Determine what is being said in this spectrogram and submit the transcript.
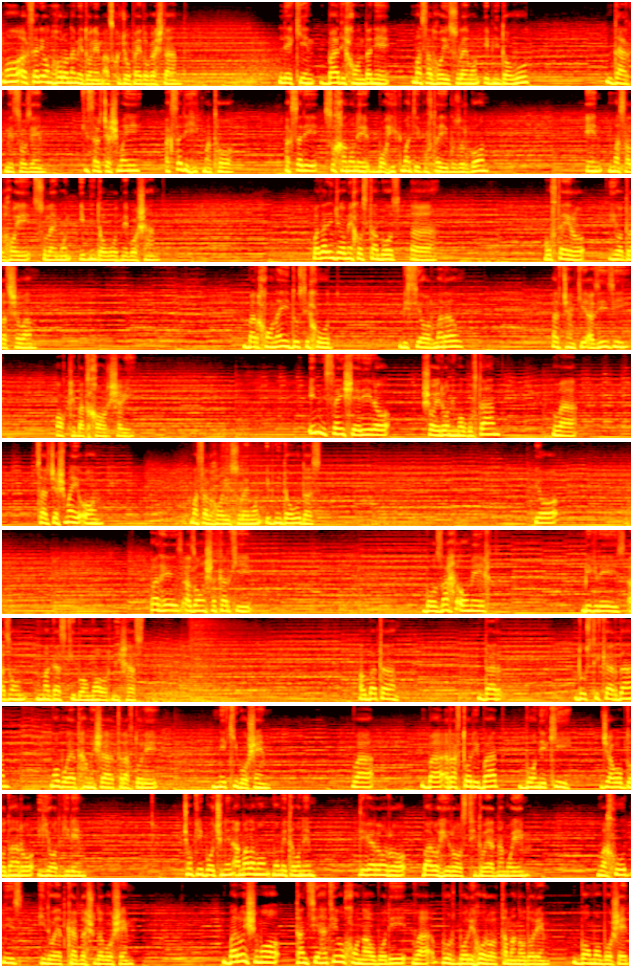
Мо аксари онҳоро намедонем аз куҷо пайдо гаштаанд. Лекин баъди хондани масъалаҳои сулаймон ибни довуд дарк месозем ки сарчашмаи аксари ҳикматҳо аксари суханони боҳикмати гуфтаи бузургон ин масъалаҳои сулаймон ибни довуд мебошанд ва дар ин ҷо мехостам боз гуфтаеро ёдрас шавам. Бар хонаи дӯсти худ бисьёр марав ҳарчанд ки азизи оқибатхор шавӣ. Ин мисраи шеъриро шоирони мо гуфтанд ва сарчашмаи он масъалаҳои сулаймон ибни довуд аст ё парҳез аз он шакар ки бо заҳр омехт бигрез аз он магаз ки бо мор нишаст. Албатта дар дӯстӣ кардан мо бояд ҳамеша тарафдори некӣ бошем ва ба рафтори бад бо некӣ ҷавоб доданро ёд гирем. Чунки бо чунин амаламон мо метавонем дигаронро ба роҳи рост ҳидоят намоем ва худ низ ҳидоят карда шуда бошем. Барои шумо тансиҳативу хонаободӣ ва бурдбориҳоро таманно дорем. Бо мо бошед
